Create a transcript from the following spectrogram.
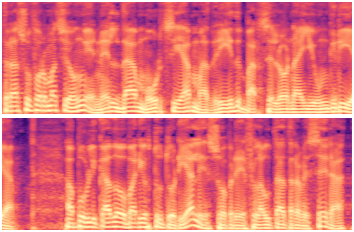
tras su formación en Elda, Murcia, Madrid, Barcelona y Hungría. Ha publicado varios tutoriales sobre célebre flauta travesera,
